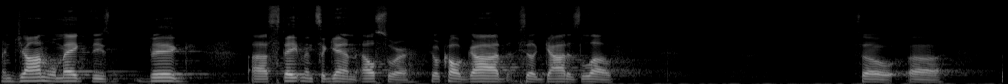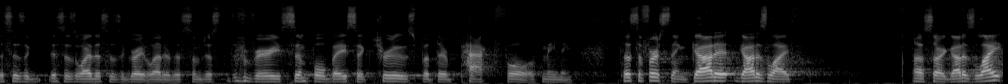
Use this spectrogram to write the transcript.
And John will make these big uh, statements again elsewhere. He'll call God, he said, God is love. So uh, this is a, this is why this is a great letter. There's some just very simple, basic truths, but they're packed full of meaning. So that's the first thing. God, it, God is life. Oh, sorry, God is light.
